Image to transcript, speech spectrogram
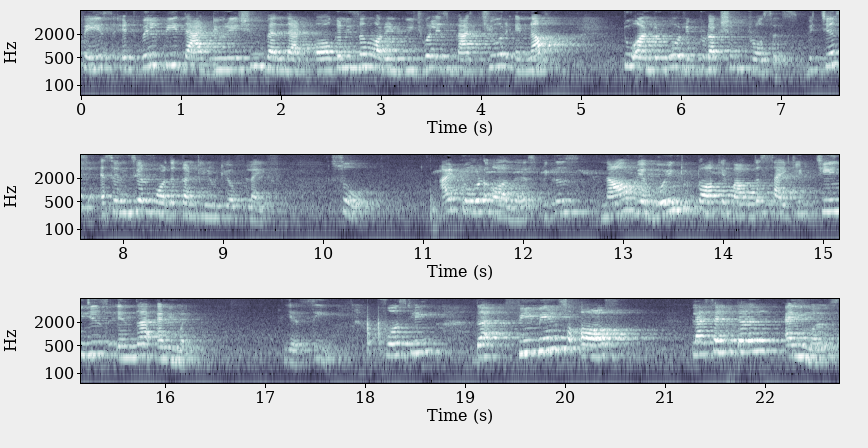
phase it will be that duration when that organism or individual is mature enough to undergo reproduction process which is essential for the continuity of life. So, I told all this because now we are going to talk about the cyclic changes in the animal. Yes, see. Firstly, the females of placental animals,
